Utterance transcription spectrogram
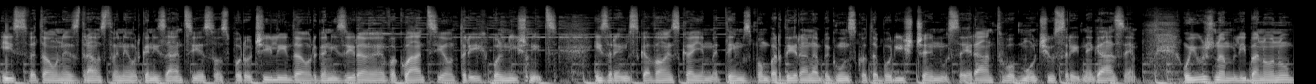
Iz Svetovne zdravstvene organizacije so sporočili, da organizirajo evakuacijo treh bolnišnic. Izraelska vojska je medtem zbombardirala begunsko taborišče Nuseirat v območju Srednje Gaze. V južnem Severnem Libanonu,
